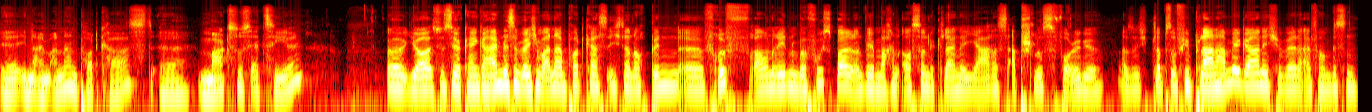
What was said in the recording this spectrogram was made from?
äh, in einem anderen Podcast. magst du es erzählen? Äh, ja, es ist ja kein Geheimnis, in welchem anderen Podcast ich da noch bin. Äh, Früff, Frauen reden über Fußball und wir machen auch so eine kleine Jahresabschlussfolge. Also ich glaube, so viel Plan haben wir gar nicht. Wir werden einfach ein bisschen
